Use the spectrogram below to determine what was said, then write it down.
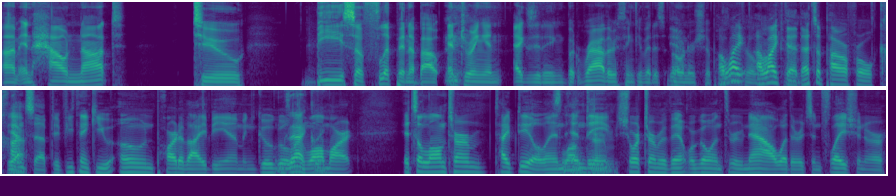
um, and how not to be so flippant about entering and exiting, but rather think of it as ownership. I like I like term. that. That's a powerful concept. If you think you own part of IBM and Google Exactly. and Walmart, it's a long term type deal. And and the short term event we're going through now, whether it's inflation or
